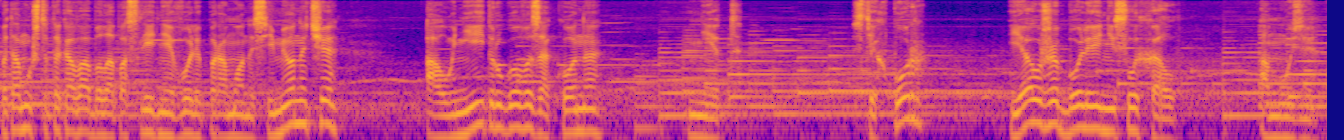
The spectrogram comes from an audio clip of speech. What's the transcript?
потому что такова была последняя воля Парамона Семеновича, а у ней другого закона нет. С тех пор я уже более не слыхал о музе.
